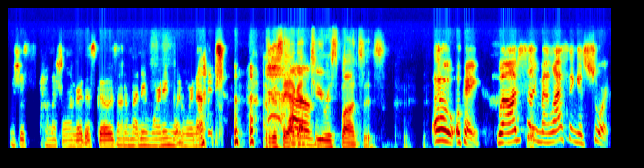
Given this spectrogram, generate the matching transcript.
which is just how much longer this goes on a monday morning when we're not. I was gonna say i got um, two responses Oh, okay. Well, I'll just tell you my last thing is short.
